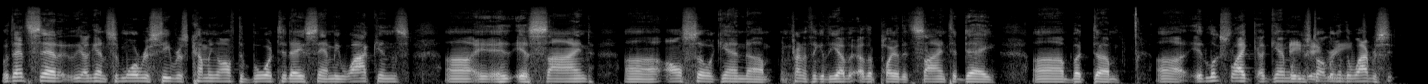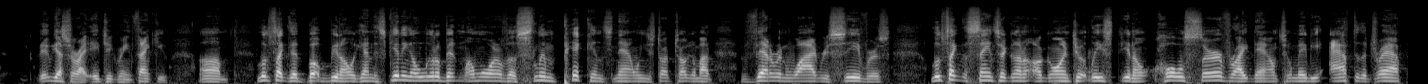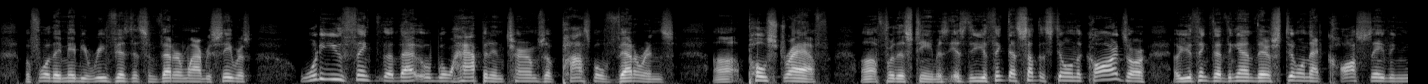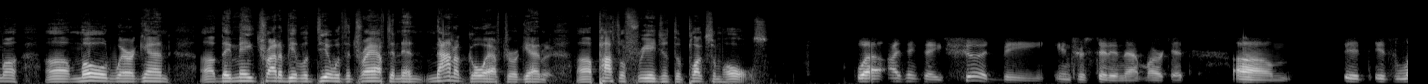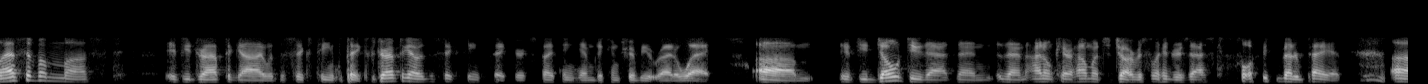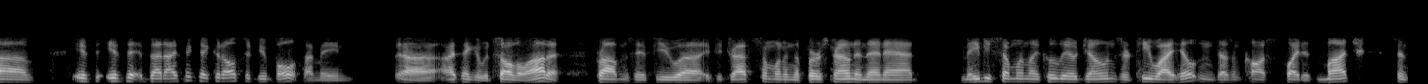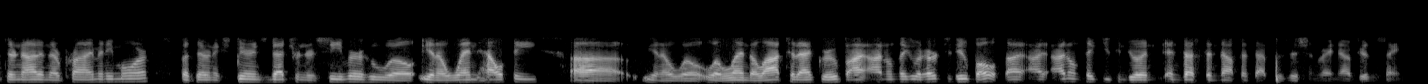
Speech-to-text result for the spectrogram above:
With that said, again, some more receivers coming off the board today. Sammy Watkins uh, is, is, signed. Uh, also, again, um, I'm trying to think of the other other player that signed today. Uh, but um, uh, it looks like again when AJ you start Green. looking at the wide receiver. Yes, all right. AJ Green, thank you. Um, looks like that, but you know, again, it's getting a little bit more of a slim pickings now when you start talking about veteran wide receivers. Looks like the Saints are going are going to at least you know hold serve right now until maybe after the draft before they maybe revisit some veteran wide receivers. What do you think that that will happen in terms of possible veterans uh, post draft uh, for this team? Is, is do you think that's something still in the cards, or, or you think that again they're still in that cost saving mo- uh, mode where again uh, they may try to be able to deal with the draft and then not go after again Right. uh, possible free agents to plug some holes? Well, I think they should be interested in that market. Um, it, it's less of a must if you draft a guy with the 16th pick. If you draft a guy with the 16th pick, you're expecting him to contribute right away. Um, if you don't do that, then then I don't care how much Jarvis Landry's asking for, you better pay it. Um, if if they, but I think they could also do both. I mean, uh, I think it would solve a lot of problems if you uh, if you draft someone in the first round and then add maybe someone like Julio Jones or T.Y. Hilton doesn't cost quite as much since they're not in their prime anymore, but they're an experienced veteran receiver who will, you know, when healthy, uh, you know, will will lend a lot to that group. I, I don't think it would hurt to do both. I, I, I don't think you can do invest enough at that position right now if you're the Saints.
